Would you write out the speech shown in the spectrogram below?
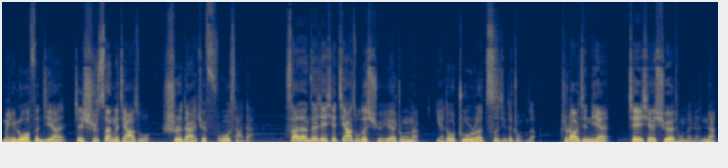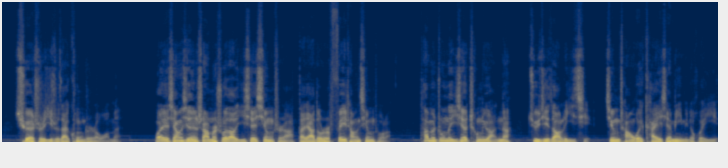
梅洛芬吉安这十三个家族世代去服务撒旦，撒旦在这些家族的血液中呢，也都注入了自己的种子。直到今天，这些血统的人呢，确实一直在控制着我们。我也相信上面说到的一些姓氏啊，大家都是非常清楚了。他们中的一些成员呢，聚集到了一起，经常会开一些秘密的会议，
